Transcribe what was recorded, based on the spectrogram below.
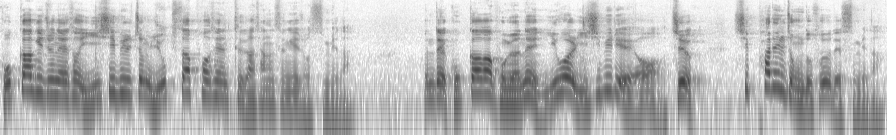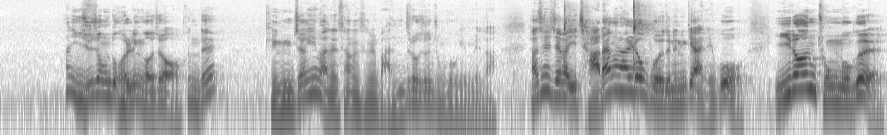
고가 기준에서 21.64%가 상승해 줬습니다. 근데 고가가 보면은 2월 20일이에요. 즉 18일 정도 소요됐습니다. 한 2주 정도 걸린 거죠. 근데 굉장히 많은 상승을 만들어준 종목입니다. 사실 제가 이 자랑을 하려고 보여드리는 게 아니고 이런 종목을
